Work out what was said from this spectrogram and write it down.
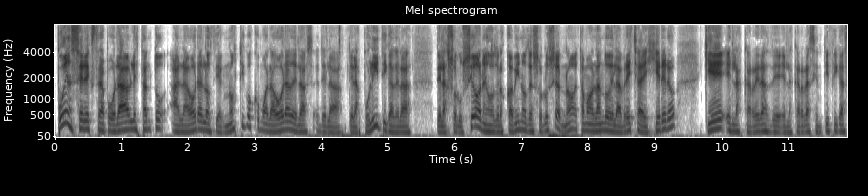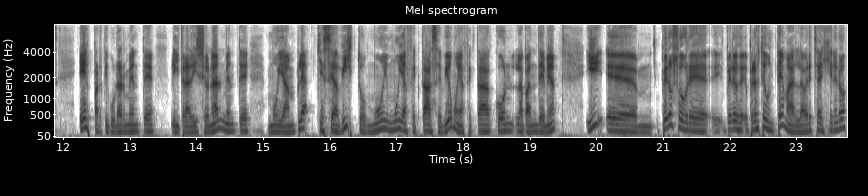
pueden ser extrapolables tanto a la hora de los diagnósticos como a la hora de las, de la- de las políticas, de, la- de las soluciones o de los caminos de solución, ¿no? Estamos hablando de la brecha de género que en las carreras de, en las carreras científicas es particularmente y tradicionalmente muy amplia, que se ha visto muy, muy afectada, se vio muy afectada con la pandemia. Y eh, pero sobre eh, pero, pero este es un tema, la brecha de género,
